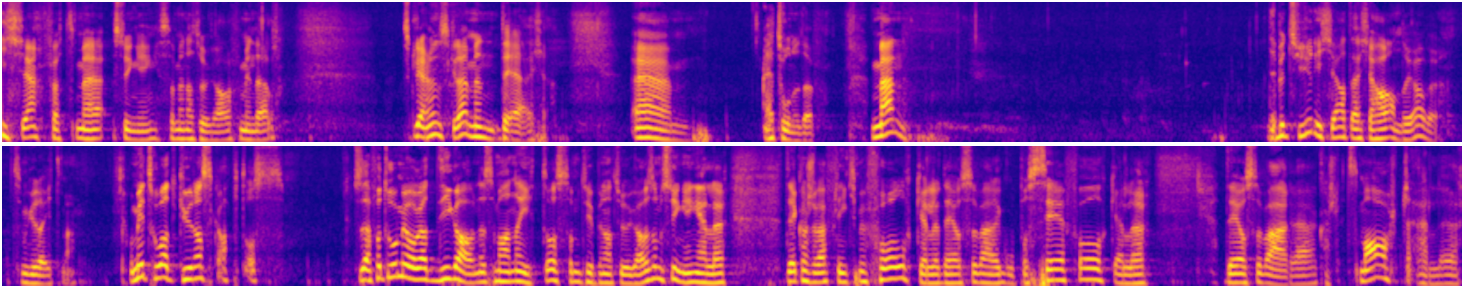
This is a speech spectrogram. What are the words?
ikke født med synging som en naturgave for min del. Skulle gjerne ønske det, men det er jeg ikke. Ehm, jeg er tonedøv. Men det betyr ikke at jeg ikke har andre gaver som Gud har gitt meg. Og vi tror at Gud har skapt oss. Så Derfor tror vi også at de gavene som han har gitt oss, som type naturgave, som synging, eller det kanskje å være flink med folk, eller det å være god på å se folk, eller det å være kanskje litt smart, eller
